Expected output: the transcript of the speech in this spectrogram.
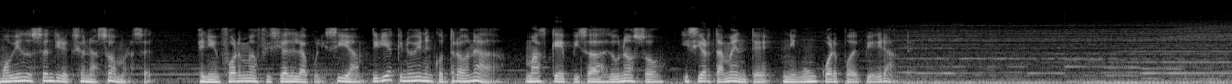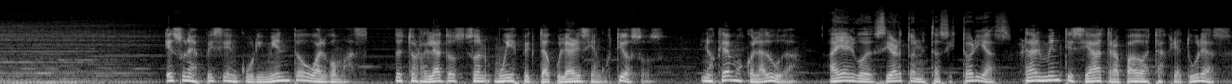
moviéndose en dirección a Somerset. El informe oficial de la policía diría que no habían encontrado nada, más que pisadas de un oso y ciertamente ningún cuerpo de pie grande. ¿Es una especie de encubrimiento o algo más? Estos relatos son muy espectaculares y angustiosos, y nos quedamos con la duda. ¿Hay algo de cierto en estas historias? ¿Realmente se ha atrapado a estas criaturas?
